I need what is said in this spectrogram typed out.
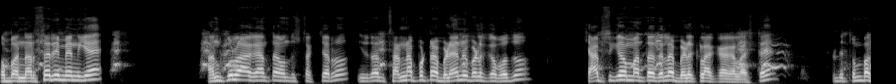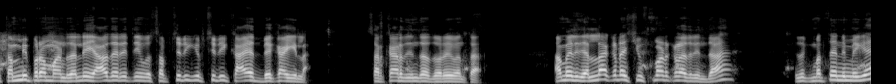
ಒಬ್ಬ ನರ್ಸರಿ ಮೆನ್ಗೆ ಅನುಕೂಲ ಆಗೋಂಥ ಒಂದು ಸ್ಟ್ರಕ್ಚರು ಇದರಲ್ಲಿ ಸಣ್ಣ ಪುಟ್ಟ ಬೆಳೆನೂ ಬೆಳ್ಕೋಬೋದು. ಕ್ಯಾಪ್ಸಿಕಮ್ ಅಂಥದ್ದೆಲ್ಲ ಬೆಳ್ಕೊಳಕ್ಕಾಗಲ್ಲ ಅಷ್ಟೇ. ನೋಡಿ ತುಂಬ ಕಮ್ಮಿ ಪ್ರಮಾಣದಲ್ಲಿ ಯಾವುದೇ ರೀತಿ ಸಬ್ಸಿಡಿ ಗಿಬ್ಸಿಡಿ ಕಾಯೋದು ಬೇಕಾಗಿಲ್ಲ. ಸರ್ಕಾರದಿಂದ ದೊರೆಯುವಂಥ ಆಮೇಲೆ ಇದೆಲ್ಲ ಕಡೆ ಶಿಫ್ಟ್ ಮಾಡ್ಕೊಳ್ಳೋದ್ರಿಂದ ಇದಕ್ಕೆ ಮತ್ತೆ ನಿಮಗೆ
